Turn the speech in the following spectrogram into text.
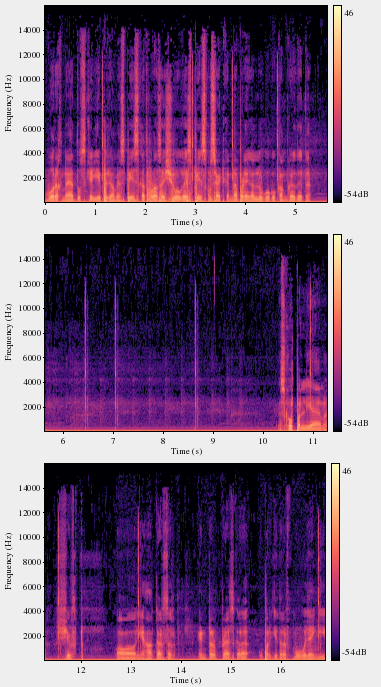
वो रखना है तो उसके लिए फिर हमें स्पेस का थोड़ा सा इशू होगा। स्पेस को सेट करना पड़ेगा। लोगों को कम कर देते हैं। इसको ऊपर लिया है मैं शिफ्ट और यहाँ कर्सर इंटर प्रेस करा, ऊपर की तरफ़ मूव हो जाएँगी।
